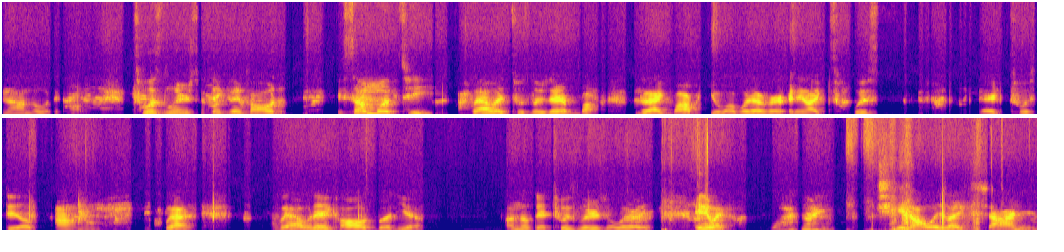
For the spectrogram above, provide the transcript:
and I don't know what they're called. Twizzlers, I think they're called. It's somewhat tea. I forgot what Twizzlers they're. They're like barbecue or whatever, and they like twist. They're twisted up. I don't know. I forgot. I forgot what they're called, but yeah. I don't know if they're Twizzlers or whatever. Anyway, why is my chin always like shining?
